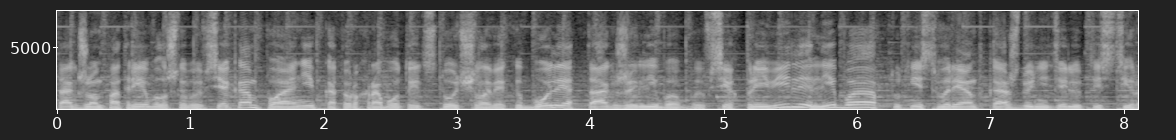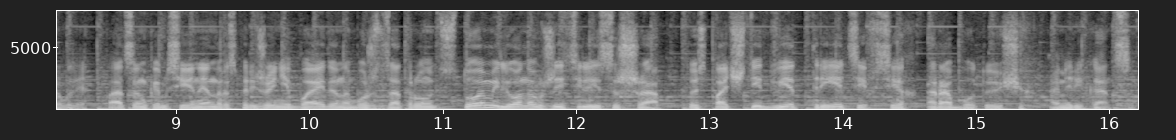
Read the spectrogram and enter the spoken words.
Также он потребовал, чтобы все компании, в которых работает 100 человек и более, также либо вы всех привили, либо, тут есть вариант, каждую неделю тестировали. По оценкам CNN, распоряжение Байдена может затронуть 100 миллионов жителей США, то есть почти две трети всех работающих американцев.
